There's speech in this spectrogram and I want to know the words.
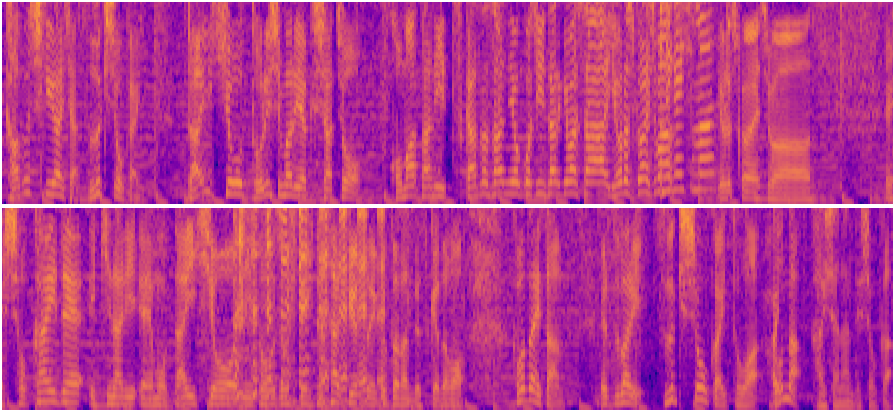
株式会社鈴木商会代表取締役社長駒谷司さんにお越しいただきました。よろしくお願いしおます。願いします。よろしくお願いします。え初回でいきなりえもう代表に登場していただくということなんですけども駒谷さんえズバリ鈴木商会とははいどんな会社なんでしょうか、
